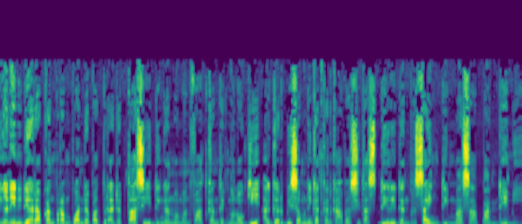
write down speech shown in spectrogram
Dengan ini diharapkan perempuan dapat beradaptasi dengan memanfaatkan teknologi agar bisa meningkatkan kapasitas diri dan bersaing di masa pandemi.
